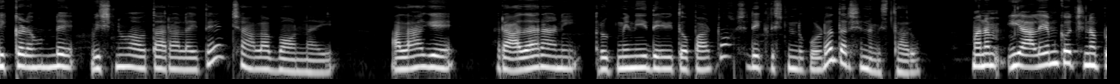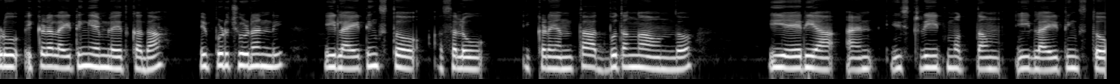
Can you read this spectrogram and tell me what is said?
ఇక్కడ ఉండే విష్ణు అవతారాలు అయితే చాలా బాగున్నాయి. అలాగే రాధారాణి రుక్మిణీదేవితో పాటు శ్రీకృష్ణుడు కూడా దర్శనమిస్తారు. మనం ఈ ఆలయంకి వచ్చినప్పుడు ఇక్కడ లైటింగ్ ఏం లేదు కదా? ఇప్పుడు చూడండి. ఈ లైటింగ్స్తో అసలు ఇక్కడ ఎంత అద్భుతంగా ఉందో ఈ ఏరియా అండ్ ఈ స్ట్రీట్ మొత్తం ఈ లైటింగ్స్తో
